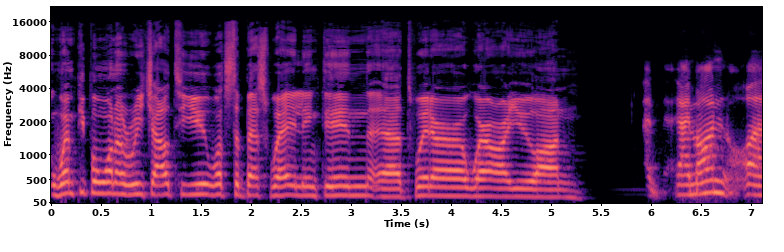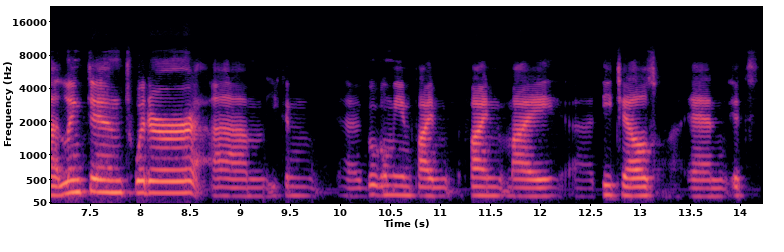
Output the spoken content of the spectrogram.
when people want to reach out to you what's the best way? Linkedin uh, twitter where are you on? I'm on uh, linkedin twitter um, you can google me and find find my uh, details and it's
